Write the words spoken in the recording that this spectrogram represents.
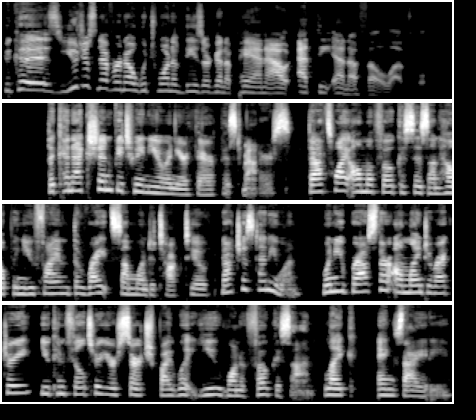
because you just never know which one of these are going to pan out at the NFL level. The connection between you and your therapist matters. That's why Alma focuses on helping you find the right someone to talk to, not just anyone. When you browse their online directory, you can filter your search by what you want to focus on, like anxiety,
